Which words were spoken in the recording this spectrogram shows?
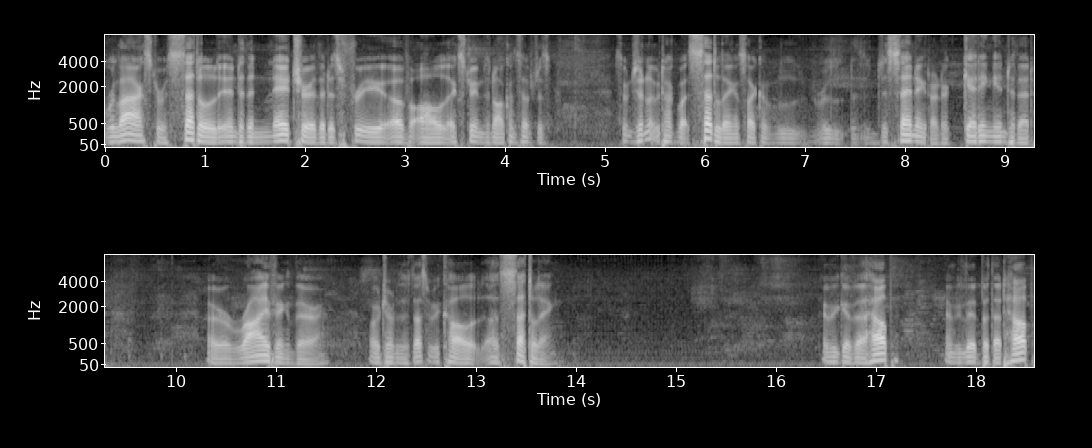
relax or settle into the nature that is free of all extremes and all conceptions. So generally we talk about settling, it's like a descending or getting into that, or arriving there. Or generally that's what we call a settling. If we give a help, and we put that help,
